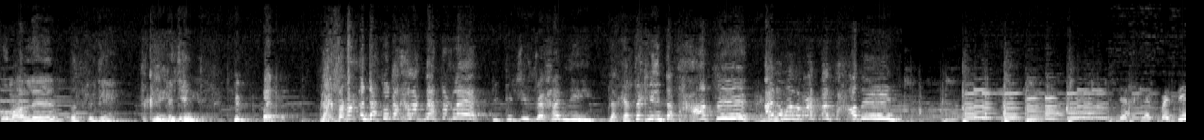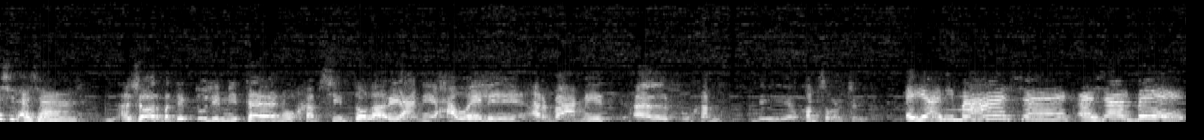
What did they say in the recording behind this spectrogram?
شو معلم؟ تكليف لك سبق انت تدخلك نفسك ليه؟ انت شو دخلني؟ لك تكلي انت تحاطي أنا ما بعت حاضين دخلك بديش الأجار. الأجار بدك تقولي 250 دولار يعني حوالي 400 ألف و525 يعني معاشك أجار بيت.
